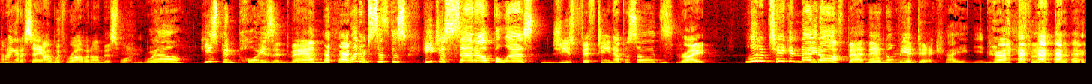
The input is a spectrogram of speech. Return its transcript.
And I gotta say, I'm with Robin on this one. Well, He's been poisoned, man. Let him sit this. He just sat out the last, geez, 15 episodes? right. Let him take a night off, Batman. Don't be a dick. I,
